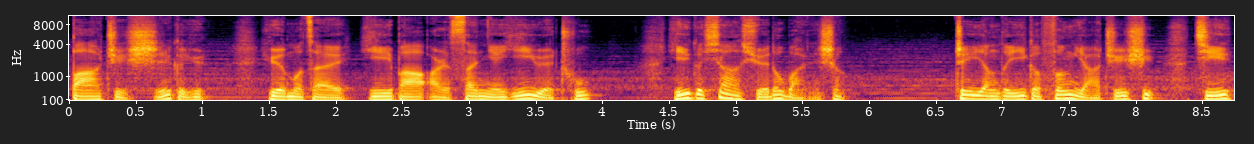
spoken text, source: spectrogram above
八至十个月，约莫在一八二三年一月初，一个下雪的晚上，这样的一个风雅之士及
